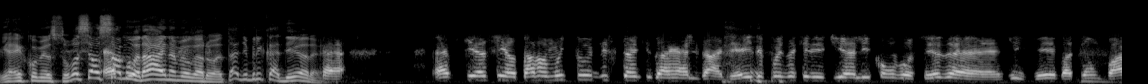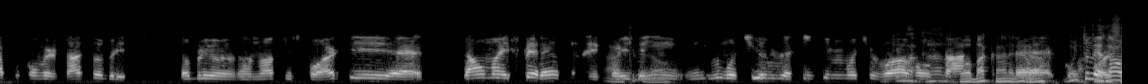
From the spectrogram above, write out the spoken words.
e aí começou. Você é o é samurai, por... né, meu garoto? Tá de brincadeira. É. É porque assim, eu tava muito distante da realidade. E aí depois daquele dia ali com vocês, é viver, bater um papo, conversar sobre, sobre o, o nosso esporte, é, dá uma esperança. Né? Ah, Foi bem um dos motivos assim que me motivou a voltar. Pô, bacana, legal. É, muito legal,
